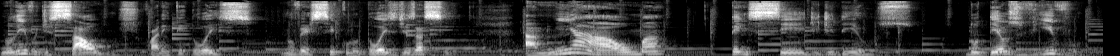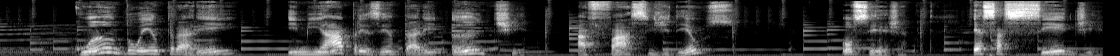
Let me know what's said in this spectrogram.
no livro de Salmos 42, no versículo 2, diz assim: A minha alma tem sede de Deus, do Deus vivo. Quando entrarei e me apresentarei ante a face de Deus? Ou seja, essa sede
